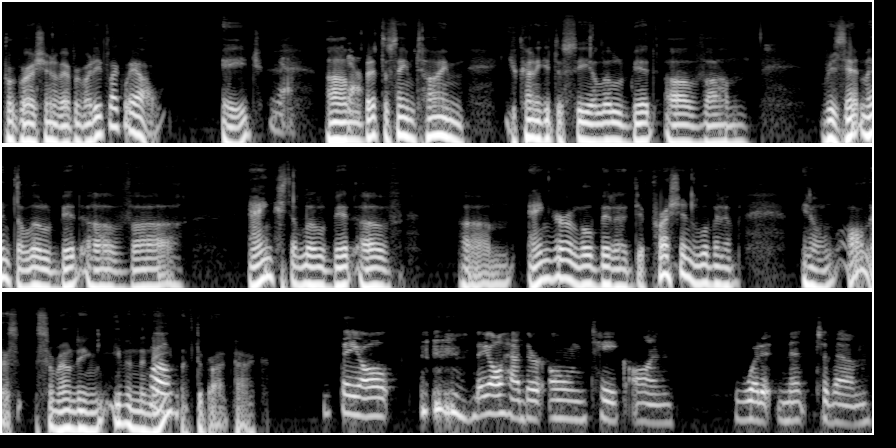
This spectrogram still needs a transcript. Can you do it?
progression of everybody. It's like we all age. Yeah. Um, Yeah. but at the same time, you kind of get to see a little bit of um, resentment, a little bit of uh, angst, a little bit of um, anger, a little bit of depression, a little bit of, you know, all this surrounding even the name of the Brat Pack. they all they all had their own take on what it meant to them.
